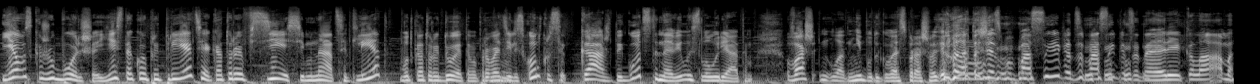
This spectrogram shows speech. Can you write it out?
Я вам скажу больше. Есть такое предприятие, которое все 17 лет, вот которые до этого проводились конкурсы, каждый год становилось лауреатом. Ваш, ну, ладно, не буду спрашивать, а то сейчас посыпется, посыпется, это реклама.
